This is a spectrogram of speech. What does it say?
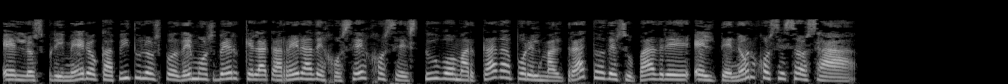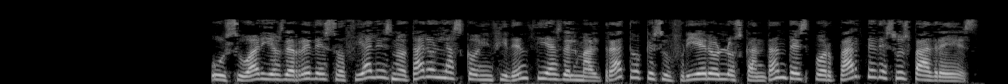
En los primeros capítulos podemos ver que la carrera de José José estuvo marcada por el maltrato de su padre, el tenor José Sosa. Usuarios de redes sociales notaron las coincidencias del maltrato que sufrieron los cantantes por parte de sus padres.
